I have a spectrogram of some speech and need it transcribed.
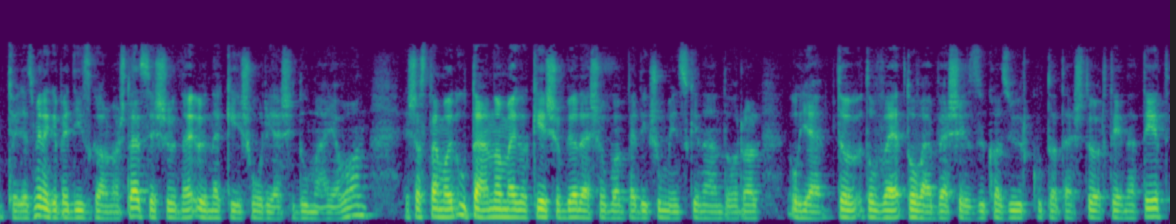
Úgyhogy ez mindenképp egy izgalmas lesz, és ő, ő neki is óriási dumája van, és aztán majd utána, meg a későbbi adásokban pedig Suminski Nándorral ugye to- to- tovább vesézzük az űrkutatás történetét,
